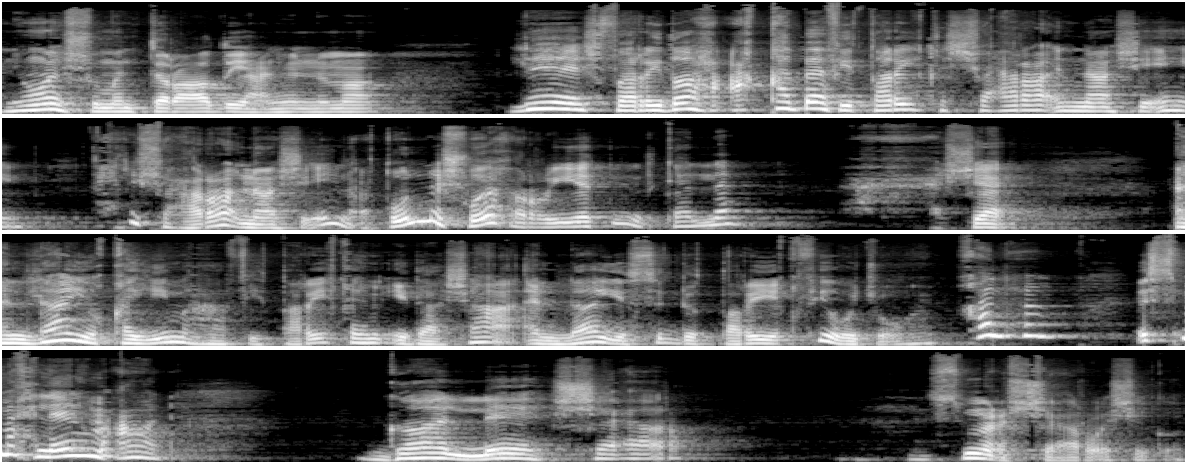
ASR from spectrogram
يعني وش ما انت راضي يعني انما ليش؟ فرضاه عقبة في طريق الشعراء الناشئين. إحنا شعراء ناشئين أعطونا شوي حرية نتكلم. أشياء أن لا يقيمها في طريقهم إذا شاء أن لا يسد الطريق في وجوههم. خلهم اسمح لهم عاد. قال ليه الشعر؟ اسمع الشعر وش يقول.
